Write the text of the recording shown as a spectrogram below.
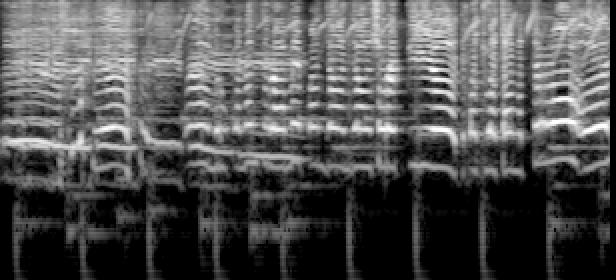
Eh, merupakan rame pan jalan-jalan sore kia, cepat cuaca cerah, euy.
